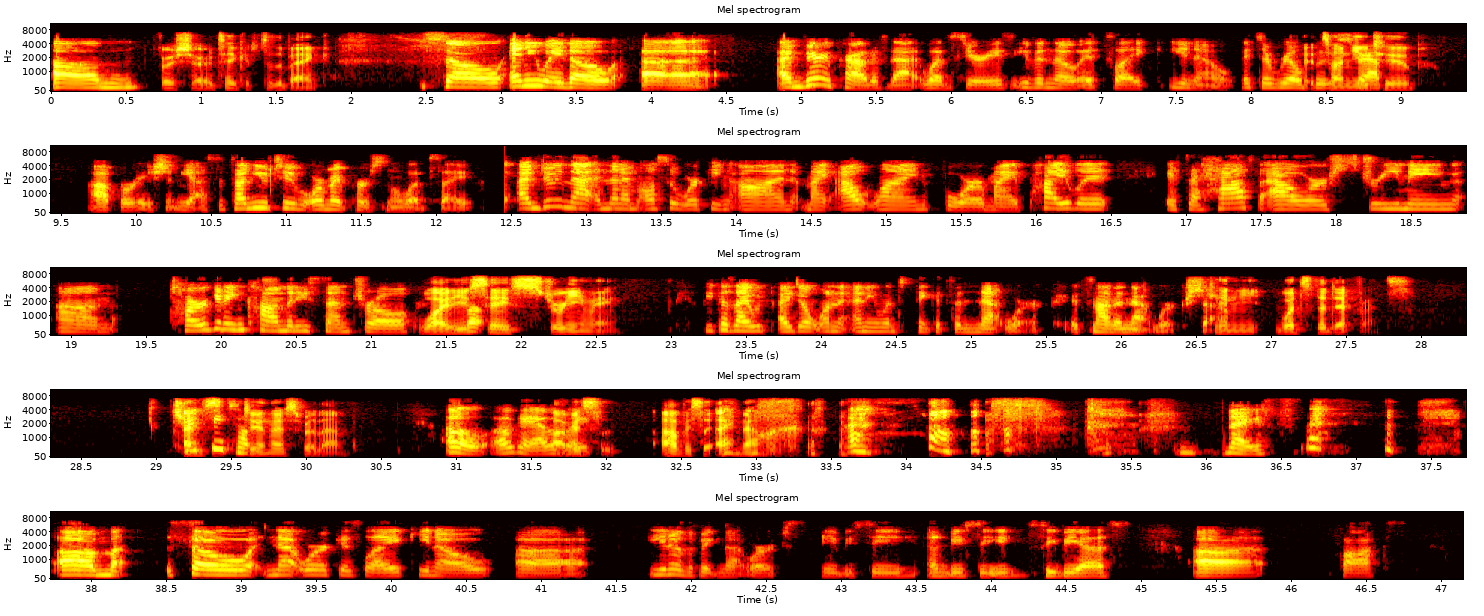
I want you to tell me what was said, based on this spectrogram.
Um, For sure. Take it to the bank. so anyway, though, uh, I'm very proud of that web series, even though it's like, you know, it's a real It's on bootstrap YouTube. operation. Yes, it's on YouTube or my personal website. I'm doing that, and then I'm also working on my outline for my pilot. It's a half hour streaming, um, targeting Comedy Central, Why do you but say streaming? because I I don't want anyone to think it's a network. It's not a network show. Can you, what's the difference? I'm Truth be s- doing this for them. oh, okay. I was Obviously, obviously I know. nice. Um, so network is like, you know, uh, you know the big networks, ABC, NBC, CBS, uh, Fox.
